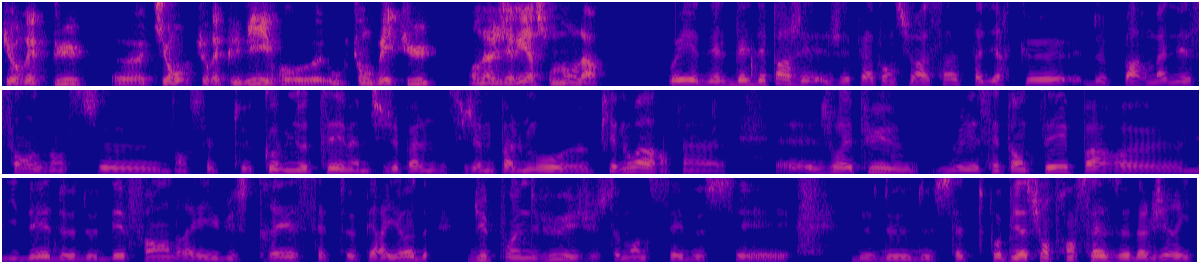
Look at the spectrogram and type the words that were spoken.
qui auraient pu, euh, qui, auraient pu vivre ou, qui ont vécu en Algérie à ce moment-là. Oui, dès, le départ, j'ai fait attention à ça, c'est-à-dire que de par ma naissance dans, ce, dans cette communauté, même si j'aime si pas le mot euh, pied noir, enfin, euh, j'aurais pu me laisser tenter par l'idée de, défendre et illustrer cette période du point de vue justement de ces, de, cette population française d'Algérie.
